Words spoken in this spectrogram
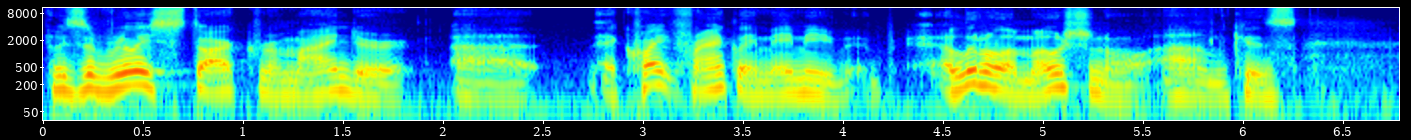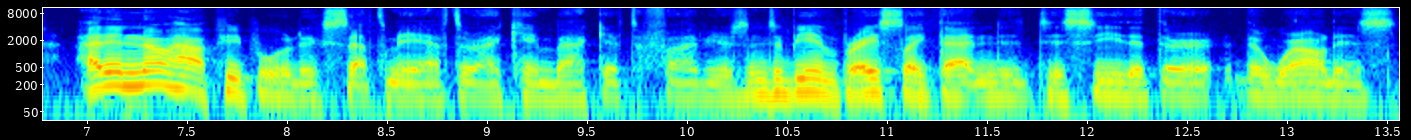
it was a really stark reminder uh, that, quite frankly, made me a little emotional because I didn't know how people would accept me after I came back after five years. And to be embraced like that and to, to see that their, the world is,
